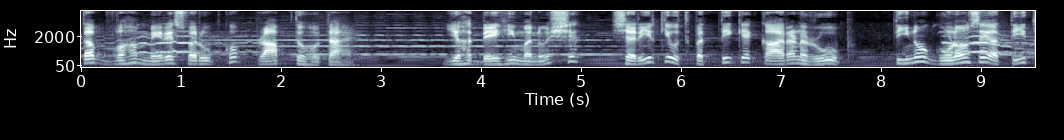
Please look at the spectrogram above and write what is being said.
तब वह मेरे स्वरूप को प्राप्त होता है। यह देही मनुष्य शरीर की उत्पत्ति के कारण रूप तीनों गुणों से अतीत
